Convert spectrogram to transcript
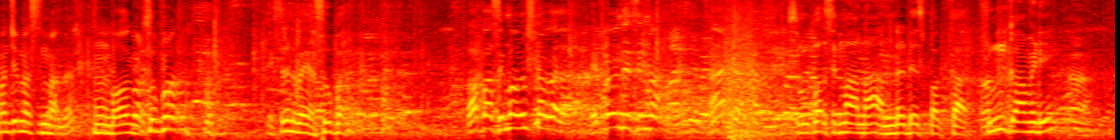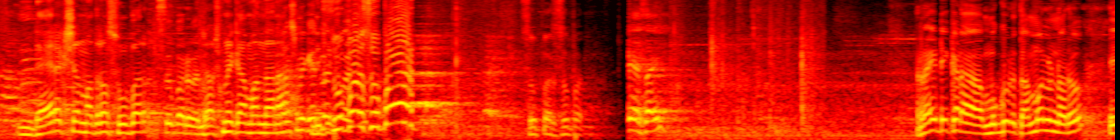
మంచిగా సినిమా. బాగుంది. సూపర్. ఎక్సలెంట్ భయ్యా సూపర్. పాపా సినిమా చూసినావు కదా? ఎట్లా ఉంది సినిమా? సూపర్ సినిమా అన్న హండ్రెడ్ డేస్ పక్కా. Full comedy. డైరెక్షన్ మాత్రం super. Super. Rashmika Mandanna. Super super! Super super. ఏ సాయి? రైట్ ఇక్కడ ముగ్గురు తమ్ముళ్ళు ఉన్నారు. ఈ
